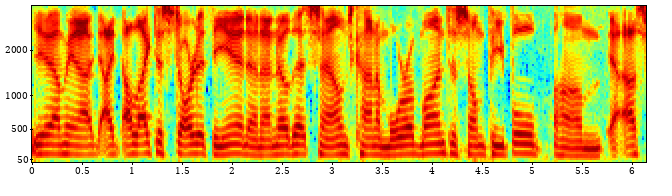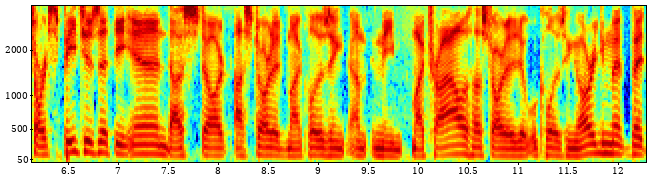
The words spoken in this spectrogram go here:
Yeah, I mean, I, I, I, like to start at the end, and I know that sounds kind of moribund to some people. Um, I start speeches at the end. I start. I started my closing. I mean, my trials. I started it with closing argument, but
